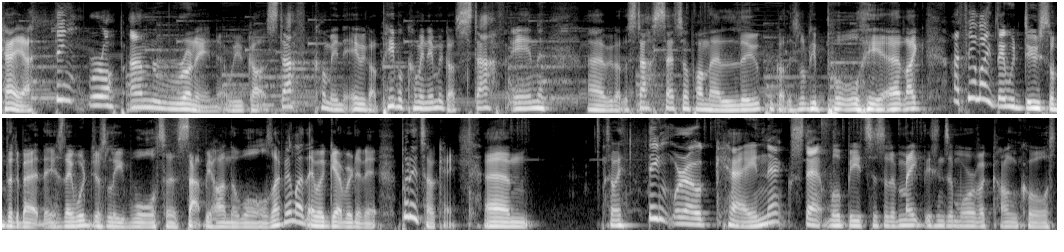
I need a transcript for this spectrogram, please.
Okay, I think we're up and running. We've got staff coming in. We've got people coming in. We've got staff in. Uh, we've got the staff set up on their loop. We've got this lovely pool here. Like, I feel like they would do something about this. They wouldn't just leave water sat behind the walls. I feel like they would get rid of it, but it's okay. Um, so I think we're okay. Next step will be to sort of make this into more of a concourse,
